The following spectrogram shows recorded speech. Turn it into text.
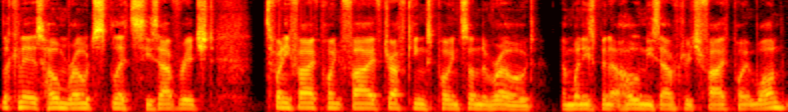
looking at his home road splits, he's averaged 25.5 DraftKings points on the road, and when he's been at home, he's averaged 5.1.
